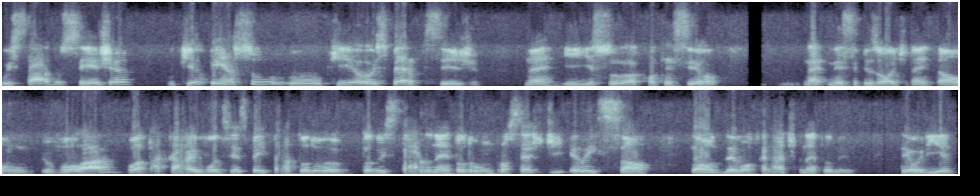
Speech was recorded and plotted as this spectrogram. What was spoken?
o Estado seja o que eu penso, o que eu espero que seja, né? E isso aconteceu né, nesse episódio, né? Então, eu vou lá, vou atacar, eu vou desrespeitar todo, todo o Estado, né? Todo um processo de eleição, então, democrático, né? Pelo menos teoria,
